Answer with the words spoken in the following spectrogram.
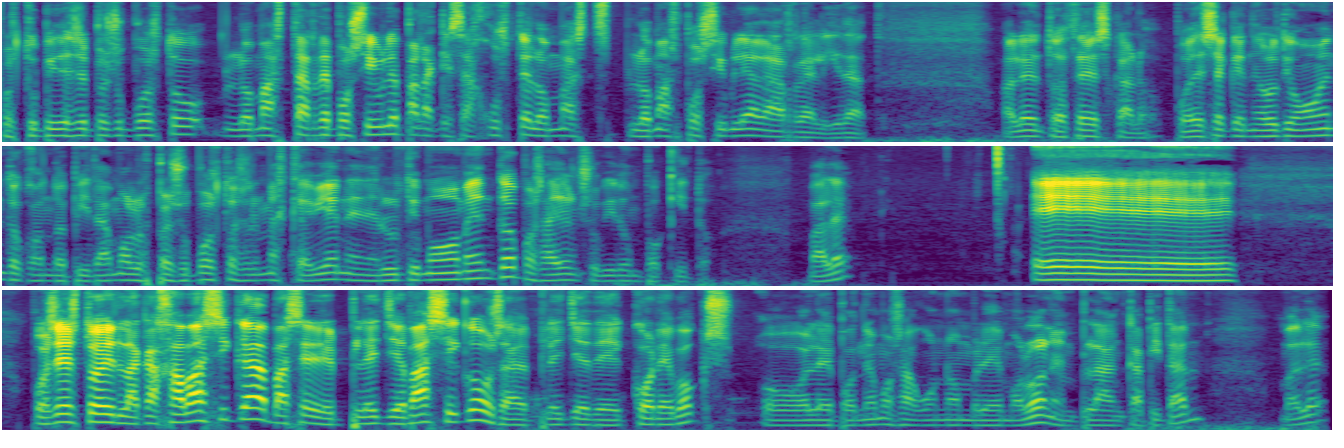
pues tú pides el presupuesto lo más tarde posible para que se ajuste lo más, lo más posible a la realidad. ¿Vale? Entonces, claro, puede ser que en el último momento, cuando pidamos los presupuestos el mes que viene, en el último momento, pues hayan subido un poquito. ¿Vale? Eh, pues esto es la caja básica, va a ser el pledge básico, o sea, el pledge de Corebox, o le pondremos algún nombre molón, en plan capitán, ¿vale?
